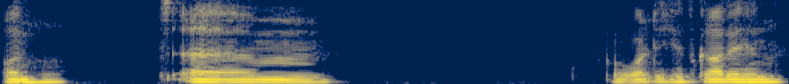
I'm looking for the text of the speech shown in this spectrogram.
Und mhm. ähm, wo wollte ich jetzt gerade hin?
